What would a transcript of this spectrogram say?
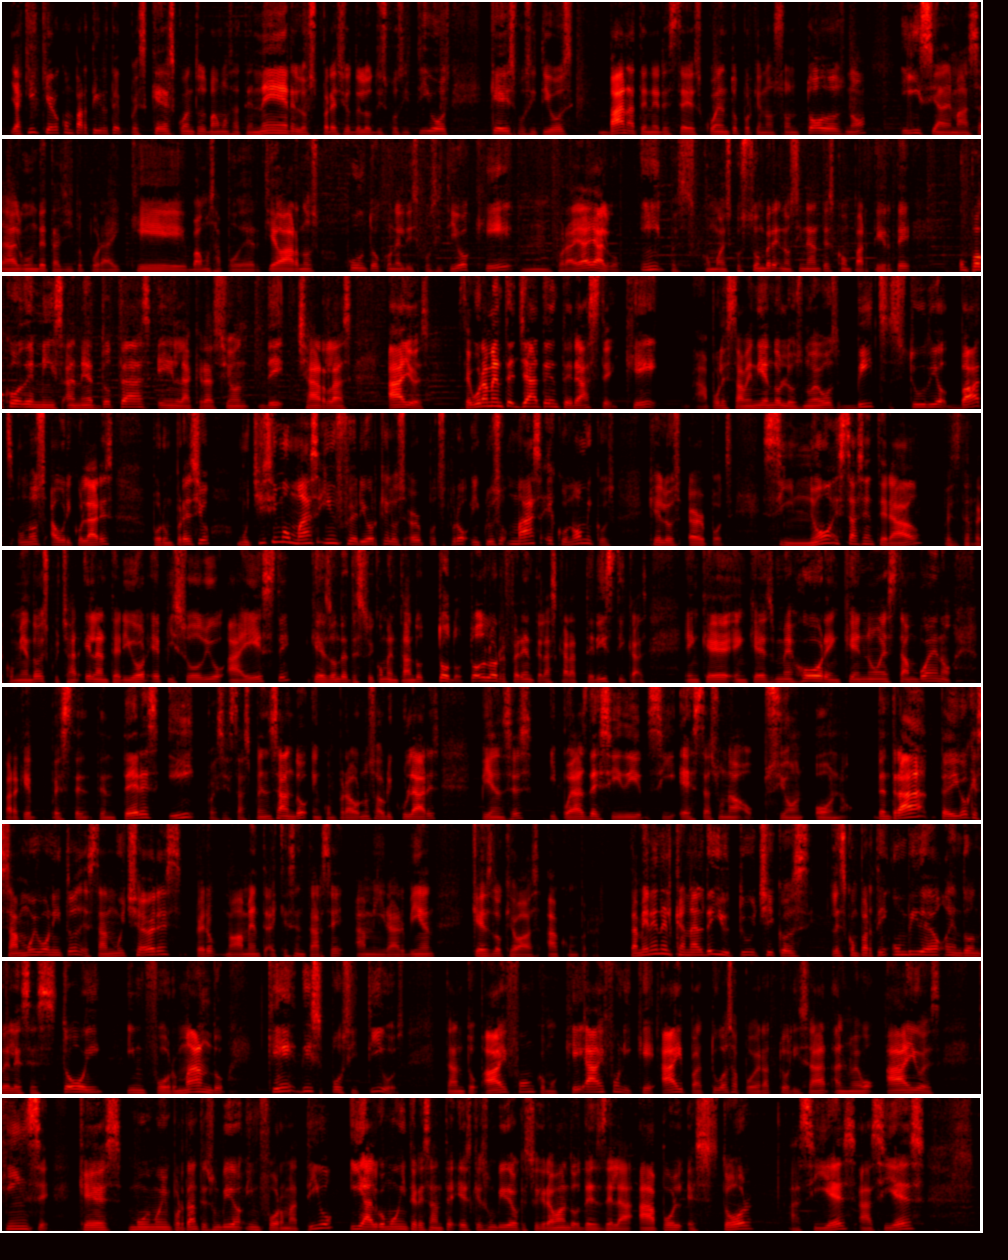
Y aquí quiero compartirte pues qué descuentos vamos a tener, los precios de los dispositivos, qué dispositivos van a tener este descuento porque no son todos, ¿no? Y si además hay algún detallito por ahí que vamos a poder llevarnos junto con el dispositivo que mm, por ahí hay algo. Y pues como es costumbre, no sin antes compartirte un poco de mis anécdotas en la creación de charlas iOS. Seguramente ya te enteraste que Apple está vendiendo los nuevos Beats Studio Buds, unos auriculares por un precio muchísimo más inferior que los AirPods Pro, incluso más económicos que los AirPods. Si no estás enterado, pues te recomiendo escuchar el anterior episodio a este, que es donde te estoy comentando todo, todo lo referente, las características, en qué, en qué es mejor, en qué no es tan bueno, para que pues te, te enteres y pues si estás pensando en comprar unos auriculares, pienses y puedas decidir si esta es una opción o no. De entrada, te digo que están muy bonitos, están muy chéveres, pero nuevamente hay que sentarse a mirar bien qué es lo que vas a comprar. También en el canal de YouTube, chicos, les compartí un video en donde les estoy informando qué dispositivos, tanto iPhone como qué iPhone y qué iPad tú vas a poder actualizar al nuevo iOS 15, que es muy muy importante, es un video informativo y algo muy interesante es que es un video que estoy grabando desde la Apple Store, así es, así es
